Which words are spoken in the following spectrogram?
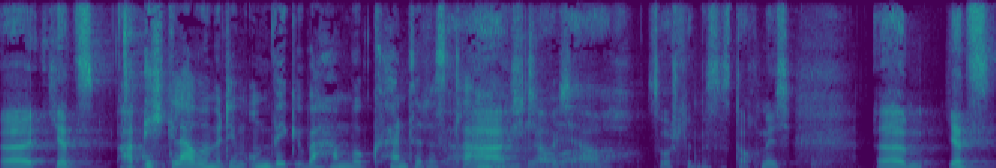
Äh, jetzt hat Ich glaube, mit dem Umweg über Hamburg könnte das Ja, klappen. ich glaub glaube ich auch. auch. So schlimm ist es doch nicht. Ähm, jetzt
